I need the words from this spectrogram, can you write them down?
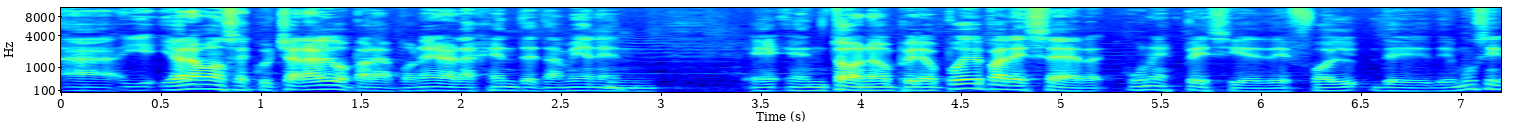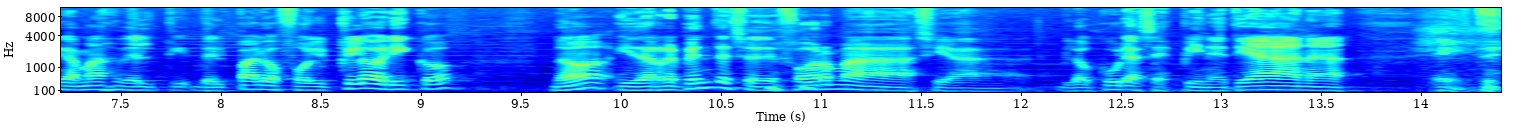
ah, y, y ahora vamos a escuchar algo para poner a la gente también en, eh, en tono, pero puede parecer una especie de, fol- de, de música más del, del palo folclórico, ¿no? Y de repente se deforma hacia locuras espinetianas, este,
